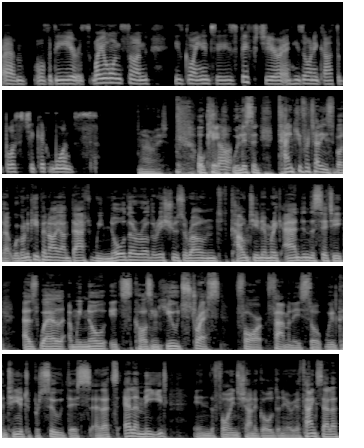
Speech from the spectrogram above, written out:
um, over the years. My own son, he's going into his fifth year, and he's only got the bus ticket once. All right. Okay. So, well, listen, thank you for telling us about that. We're going to keep an eye on that. We know there are other issues around County Limerick and in the city as well, and we know it's causing huge stress for families. So we'll continue to pursue this. Uh, that's Ella Meade in the Foynes Shanagolden area. Thanks, Ella.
